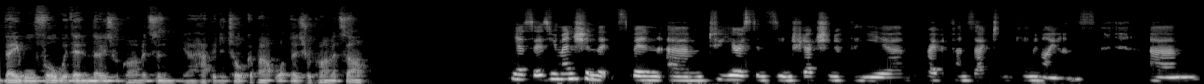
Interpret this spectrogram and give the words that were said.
they will fall within those requirements, and you know, happy to talk about what those requirements are. Yes, as you mentioned, it's been um, two years since the introduction of the, uh, the Private Funds Act in the Cayman Islands. Um,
